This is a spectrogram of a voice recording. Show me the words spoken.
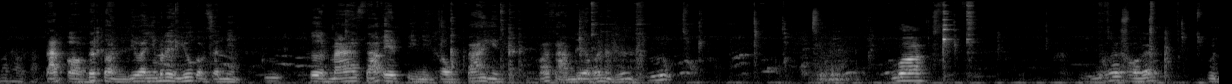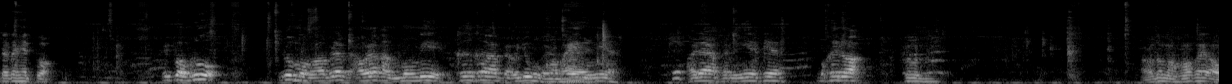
ก็เท่ากับๆตัดออกแต่ตอนที่ว่ายังไม่ได้อยู่กับสนิทเกิดมาสาวเอ็ดปีนี่เขาป้าเห็นเพราะสามเดือนเพราะหนึ่งเดือนบ่บ่เคยเข้าเลยรู้จักแต่เฮ็ดปวกไปบอกลูกลูกมองเอาแล้วเอาแล้วกับมองนี่คือคือเอาไปเอาอยู่หัวไปตรงนี้เอาแล้วกันนี้ที่บ่เคยรอเอาต้องมาฮ้อเคยเอา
